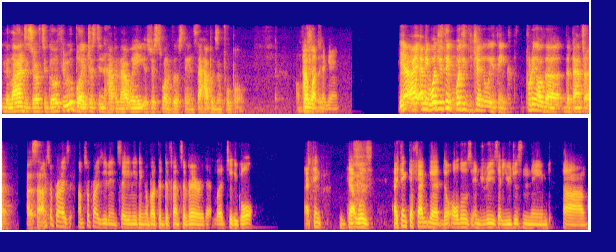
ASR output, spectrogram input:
Milan deserved to go through, but it just didn't happen that way. It's just one of those things that happens in football. I watched that game. Yeah, I, I mean, what do you think? What did you genuinely think? Putting all the the banter aside. I'm surprised. I'm surprised you didn't say anything about the defensive error that led to the goal. I think that was. I think the fact that the, all those injuries that you just named, um,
